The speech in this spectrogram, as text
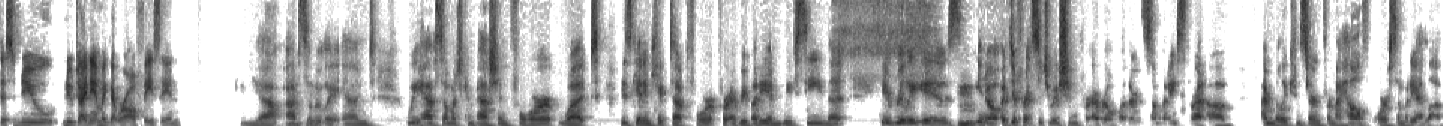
this new new dynamic that we're all facing Yeah, Mhm. absolutely. And we have so much compassion for what is getting kicked up for for everybody and we've seen that it really is, Mm. you know, a different situation for everyone whether it's somebody's threat of I'm really concerned for my health or somebody I love,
